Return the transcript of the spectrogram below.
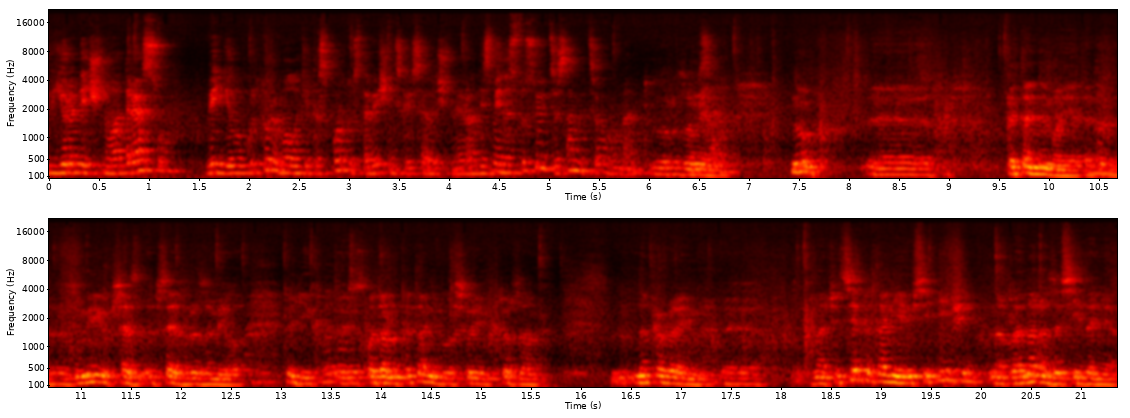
в юридичну адресу відділу культури, молоді та спорту Ставищенської селищної ради. Зміни стосуються саме цього моменту. зрозуміло. Ну, е, питань немає, я так розумію, все, все зрозуміло. Тоді е, по даному питанню голосуємо, хто за. Направляємо е, значить, це питання і всі інші на пленарне засідання.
